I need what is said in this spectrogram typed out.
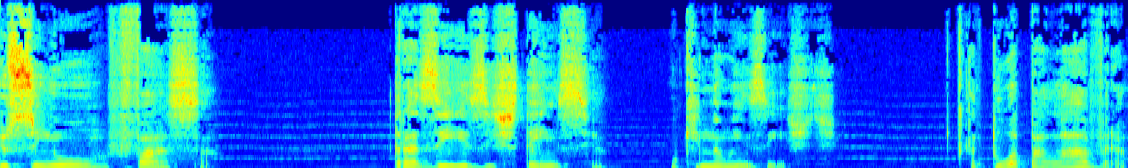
que o Senhor faça trazer existência o que não existe. A tua palavra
